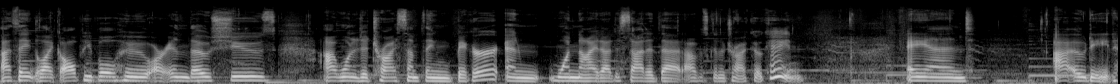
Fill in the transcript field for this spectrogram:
I think, like all people who are in those shoes, I wanted to try something bigger. And one night I decided that I was going to try cocaine. And I OD'd.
